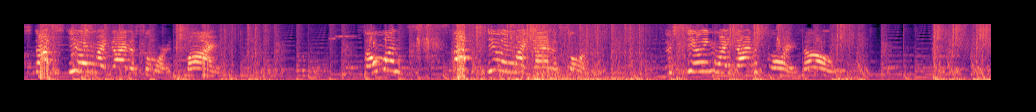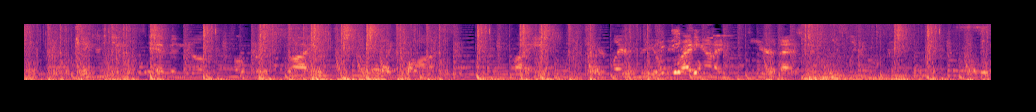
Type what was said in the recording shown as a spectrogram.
Stop stealing my dinosaur. It's mine. Someone stop stealing my dinosaur. They're stealing my dinosaur. No. Interesting tip in the oversized whole boss fight. Your This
